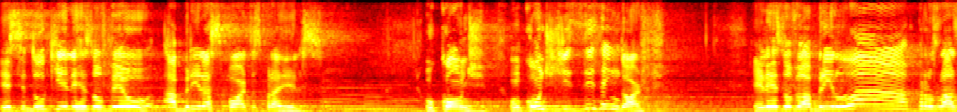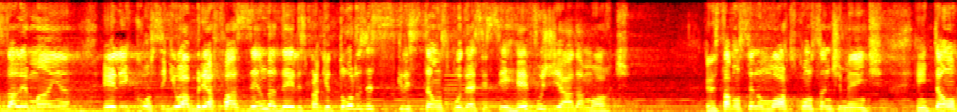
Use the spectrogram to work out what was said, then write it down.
esse duque ele resolveu abrir as portas para eles. O conde, um conde de Zizendorf, ele resolveu abrir lá para os lados da Alemanha. Ele conseguiu abrir a fazenda deles para que todos esses cristãos pudessem se refugiar da morte. Eles estavam sendo mortos constantemente. Então,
